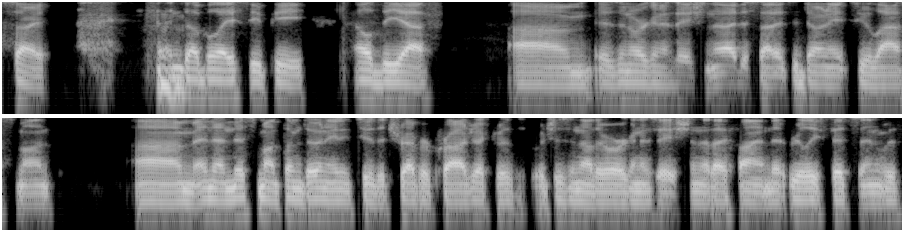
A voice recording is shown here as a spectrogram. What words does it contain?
sorry naacp ldf um, is an organization that I decided to donate to last month. Um, and then this month, I'm donating to the Trevor Project, with, which is another organization that I find that really fits in with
